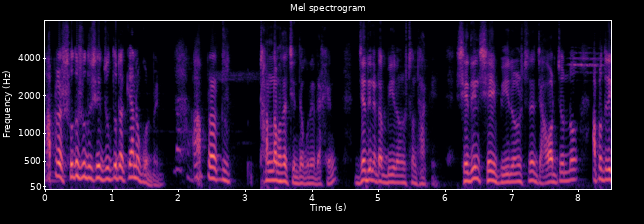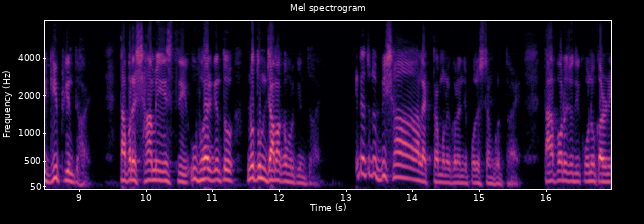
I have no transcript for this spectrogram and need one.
আপনারা শুধু শুধু সেই যুদ্ধটা কেন করবেন? আপনারা একটু ঠান্ডা মাথায় চিন্তা করে দেখেন। যেদিন একটা বিয়ের অনুষ্ঠান থাকে সেদিন সেই বিয়ের অনুষ্ঠানে যাওয়ার জন্য আপনাদের গিফট কিনতে হয়। তারপরে স্বামী, স্ত্রী, উভয়ের কিন্তু নতুন জামা কাপড় কিনতে হয়। এটা জন্য বিশাল একটা মনে করেন যে পরিশ্রম করতে হয়। তারপরে যদি কোনো কারণে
